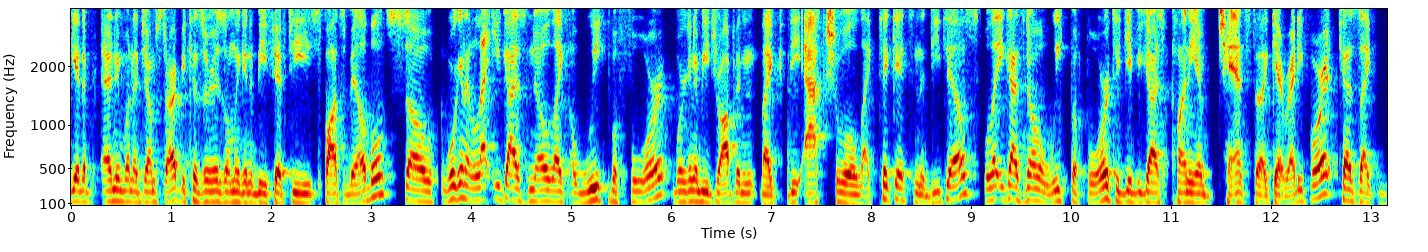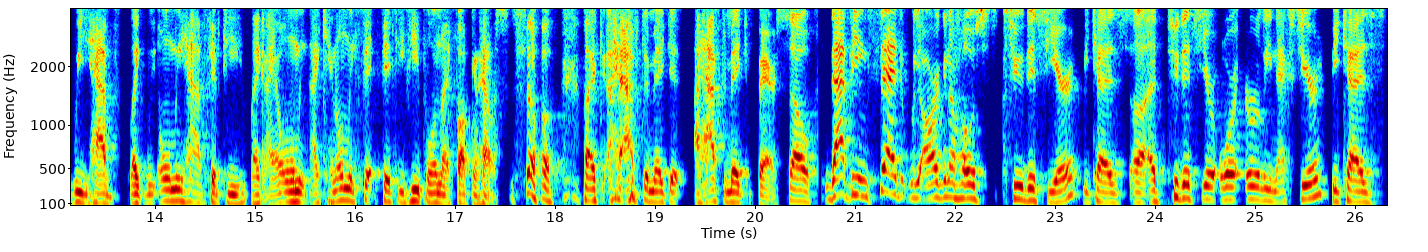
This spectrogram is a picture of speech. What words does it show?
to give anyone a jump start because there is only to be 50 spots available. So we're to let you guys know like a week before we're to be dropping like the actual like tickets and the details. We'll let you guys know a week before to give you guys plenty of chance to like get ready for it. Cause like we have, like we only have 50, like I only, I can only fit 50 people in my fucking house. So like I have to make it, I have to make it fair. So that being said, we are going to host two this year because uh, two this year or early next year because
